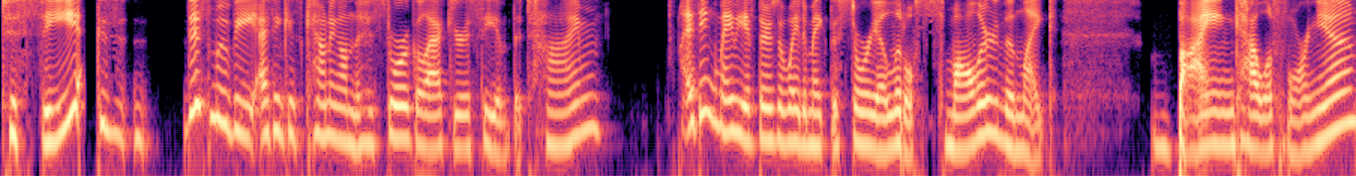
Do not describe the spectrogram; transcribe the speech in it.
to see because this movie I think is counting on the historical accuracy of the time. I think maybe if there's a way to make the story a little smaller than like buying California,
